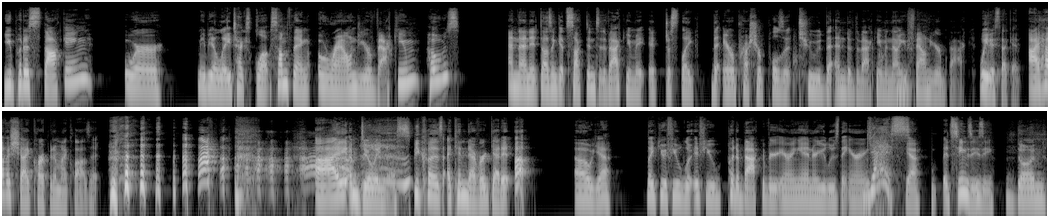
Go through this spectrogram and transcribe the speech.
You put a stocking or maybe a latex glove, something around your vacuum hose, and then it doesn't get sucked into the vacuum. It, it just like the air pressure pulls it to the end of the vacuum, and now you mm. found your back. Wait a second. I have a shag carpet in my closet. I am doing this because I can never get it up. oh yeah, like you if you if you put a back of your earring in or you lose the earring. Yes. yeah, it seems easy. Done.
